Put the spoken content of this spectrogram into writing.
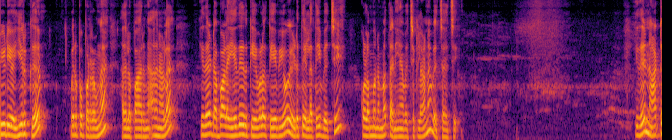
வீடியோ இருக்குது விருப்பப்படுறவங்க அதில் பாருங்கள் அதனால் இதை டப்பாவில் எது எதுக்கு எவ்வளோ தேவையோ எடுத்து எல்லாத்தையும் வச்சு குழம்பு நம்ம தனியாக வச்சுக்கலான்னு வச்சாச்சு. இது நாட்டு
